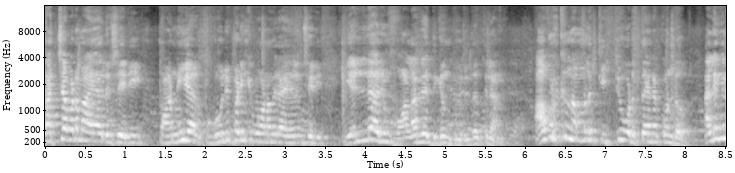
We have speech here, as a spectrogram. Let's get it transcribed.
കച്ചവടമായാലും ശരി പണി കൂലിപ്പണിക്ക് പോണവരായാലും ശരി എല്ലാവരും വളരെയധികം ദുരിതത്തിലാണ്. അവർക്ക് നമ്മൾ കിറ്റ് കൊടുത്തതിനെ കൊണ്ടോ അല്ലെങ്കിൽ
